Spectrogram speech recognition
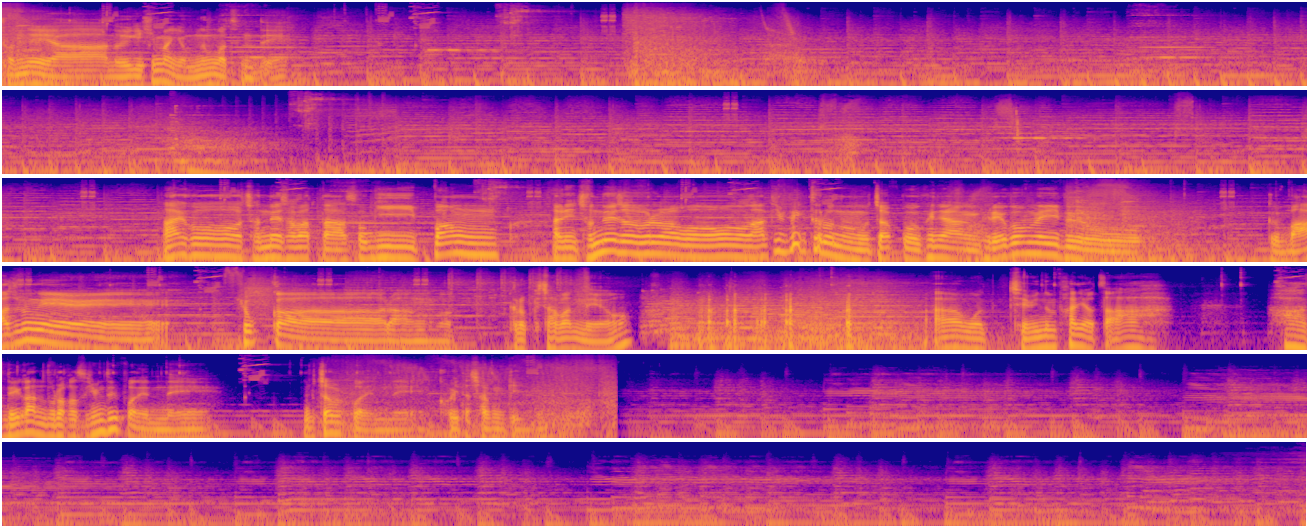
좋네야. 너에게 희망이 없는 것 같은데. 아이고 전뇌 잡았다. 속이 뻥. 아니 전뇌 잡으려고 아티팩트로는 못 잡고 그냥 드래곤 메이드로 그 마중의 효과랑 막 그렇게 잡았네요. 아 뭐 재밌는 판이었다. 아, 아 내가 안 돌아가서 힘들 뻔했네. 못 잡을 뻔했네. 거의 다 잡은 게임.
